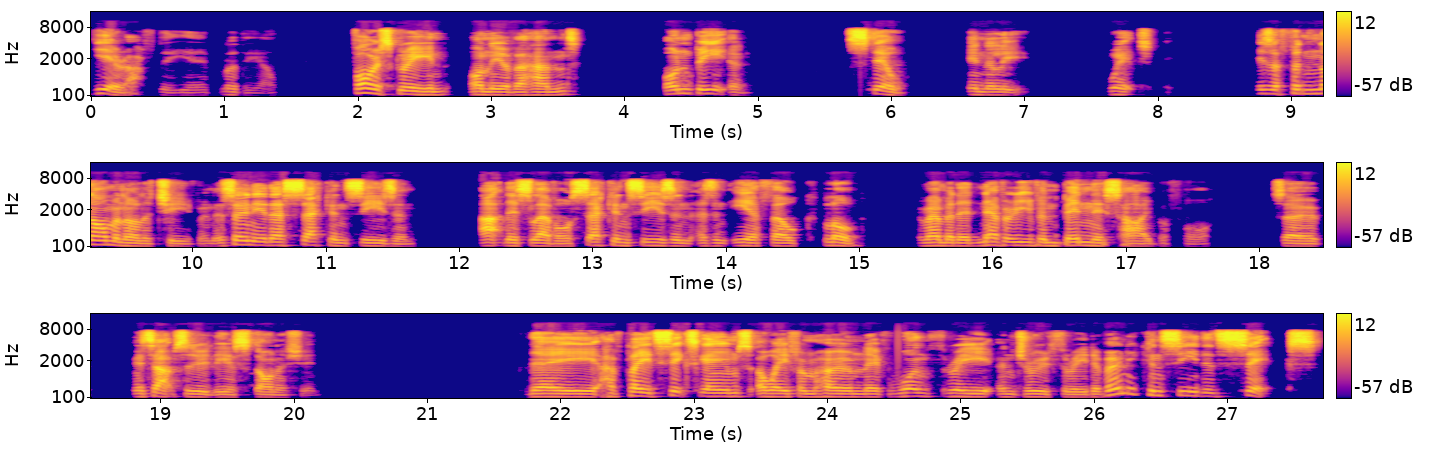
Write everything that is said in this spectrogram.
Year after year, bloody hell. Forest Green, on the other hand, unbeaten, still in the league, which is a phenomenal achievement. It's only their second season at this level, second season as an EFL club. Remember, they'd never even been this high before. So it's absolutely astonishing. They have played six games away from home. They've won three and drew three. They've only conceded six,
